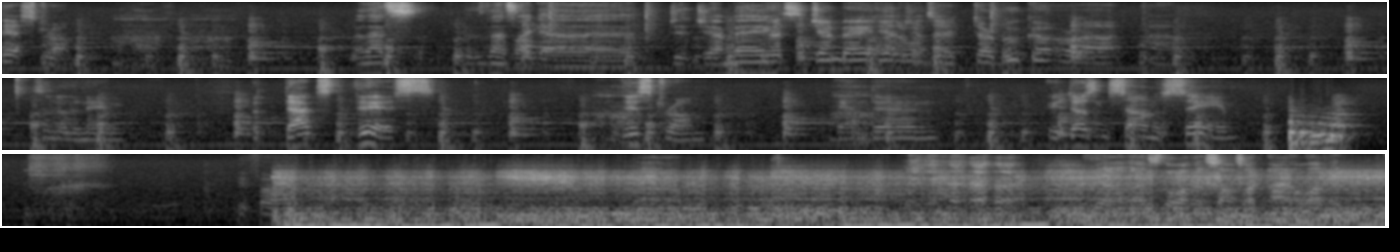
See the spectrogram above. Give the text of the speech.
This drum. Uh-huh, uh-huh. Well, that's that's like a djembe. That's the djembe. The other one's a darbuka or a. Uh, it's another name. But that's this, Uh-huh. this drum, and then it doesn't sound the same. If I. yeah, that's the one that sounds like 9/11.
